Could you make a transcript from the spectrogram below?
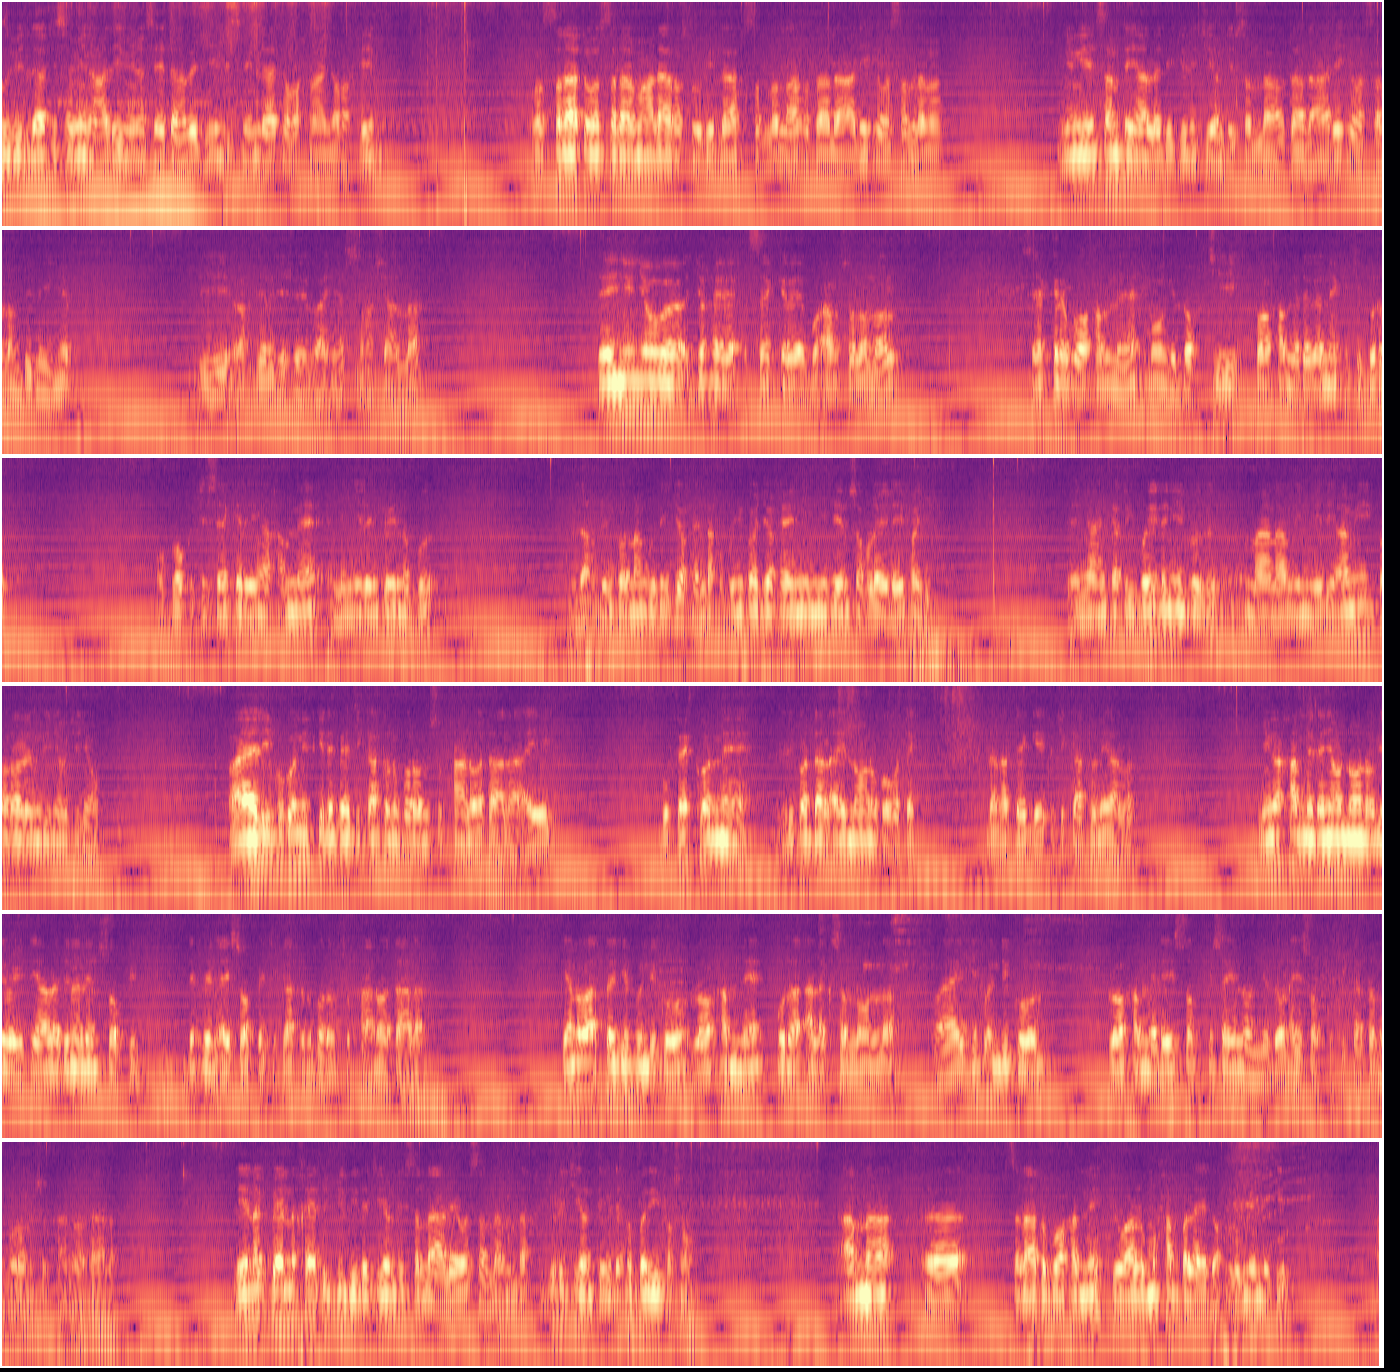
أعوذ بالله سمين علي من الشيطان الرجيم. بسم الله الرحمن الرحيم. والصلاة والسلام على رسول الله صلى الله تعالى عليه وسلم. نيجي سنت يا الله دي جلتي أنت صلى الله تعالى عليه وسلم دي نيجي دي آه، أخجر جفة بانيس ما شاء الله. دي نيجي جوه سكر بو أم صلى الله سكر بو خمنا مونجي دوخ تي بو خمنا دي نيجي تي mu bokk ci secret yi nga xam ne nit ñi dañ koy nëbb. ndax duñ ko nangu di joxe ndax buñ ko joxee nit ñi seen soxla yi day faji te ñaankat yu bari dañuy bëgg maanaam nit ñi di ami problème di ñëw ci ñoom. waaye lii bu ko nit ki defee ci kàttanu borom subhaanahu wa taala ay bu fekkoon ne li ko dal ay noonu ko ko teg dana teggee ko ci kàttanu yàlla. ñi nga xam ne dañoo noonu ak yooyu te yàlla dina leen soppi def leen ay soppe ci kàttanu borom subhaanahu wa taala. Kenn warta jëfandikoo loo xam ne pour alak sa noonu la waaye jëfandikoon loo xam ne day soppi say noon ñu doon ay soppi ci kàttanu borom subhaanahu wa taala. Lii nag benn xeetu julli la ci yonte sallallahu alayhi wa sallam ndax julli ci yonte bi dafa bëri façon. Am na salaatu boo xam ci wàllu muhabba lay dox lu mel ni ki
